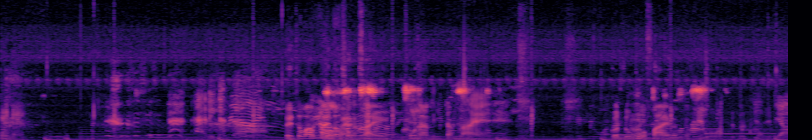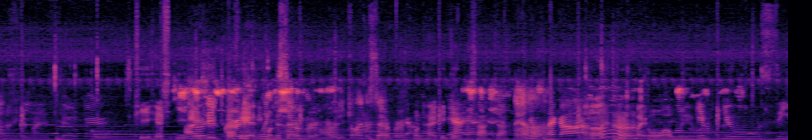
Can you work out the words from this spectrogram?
ไปไหน เฮ้ยแต่ว่าไปเราสงสัยพวกนั้นจำได้はい。กดดูโปรไฟล์แบบ T H E I S already, โอ I เค already อันนี้คน clicked the server. I already joined the server. คนไทยที่เก่งภาษาจาก Yeah. like a ไบโอเอาเวล if you see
